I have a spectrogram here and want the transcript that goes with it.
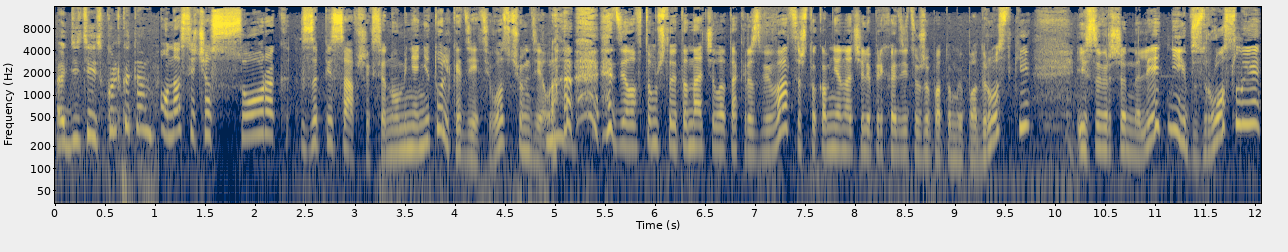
А детей сколько там? У нас сейчас 40 записавшихся, но у меня не только дети, вот в чем дело. Дело в том, что это начало так развиваться, что ко мне начали приходить уже потом и подростки, и совершеннолетние, и взрослые,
